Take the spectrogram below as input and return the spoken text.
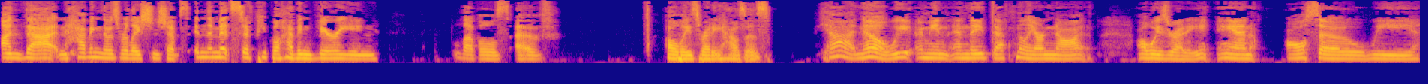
on that and having those relationships in the midst of people having varying levels of always ready houses? Yeah, no, we, I mean, and they definitely are not always ready. And also we,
